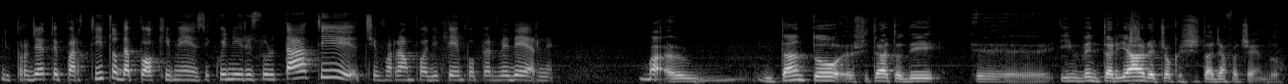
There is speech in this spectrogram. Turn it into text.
il progetto è partito da pochi mesi, quindi i risultati ci vorrà un po' di tempo per vederli. Ma eh, intanto si tratta di eh, inventariare ciò che si sta già facendo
